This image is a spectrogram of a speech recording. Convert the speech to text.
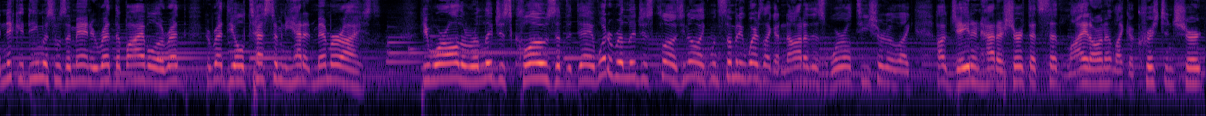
And Nicodemus was a man who read the Bible, who read, who read the Old Testament, he had it memorized. He wore all the religious clothes of the day. What are religious clothes? You know, like when somebody wears like a Not of This World t shirt, or like how Jaden had a shirt that said light on it, like a Christian shirt.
